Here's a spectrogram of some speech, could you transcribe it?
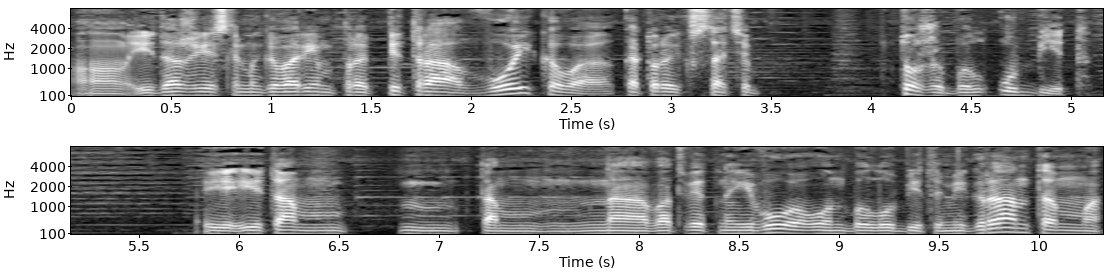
Э, И даже если мы говорим про Петра Войкова, который, кстати, тоже был убит, и, и там, там на, в ответ на его он был убит иммигрантом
